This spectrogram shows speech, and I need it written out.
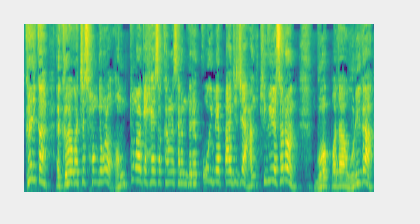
그러니까 그와 같이 성경을 엉뚱하게 해석하는 사람들의 꼬임에 빠지지 않기 위해서는 무엇보다 우리가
